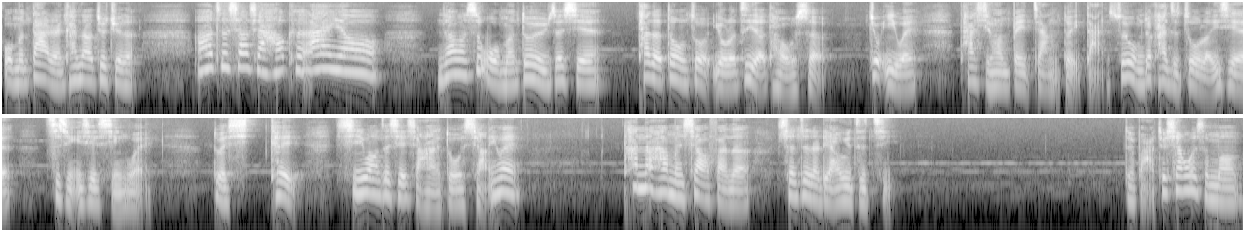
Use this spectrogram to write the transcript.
我们大人看到就觉得啊，这笑起来好可爱哟，你知道吗？是我们对于这些他的动作有了自己的投射，就以为他喜欢被这样对待，所以我们就开始做了一些事情、一些行为，对，可以希望这些小孩多笑，因为看到他们笑，反而深深的疗愈自己，对吧？就像为什么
